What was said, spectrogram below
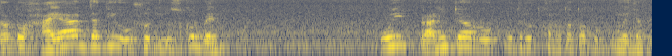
যত হায়ার জাতীয় ঔষধ ইউজ করবেন, ওই প্রাণীটার রোগ প্রতিরোধ ক্ষমতা তত কমে যাবে।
